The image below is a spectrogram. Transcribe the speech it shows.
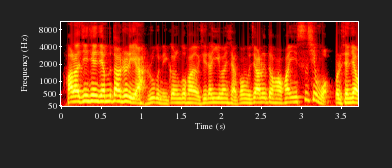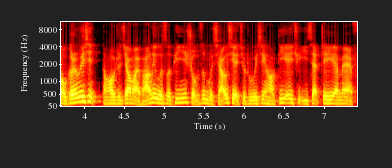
好了，今天节目到这里啊。如果你个人购房有其他疑问，想跟我交流的话，欢迎私信我或者添加我个人微信，账号是教买房六个字拼音首字母小写，就是微信号 d h e z j m f。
